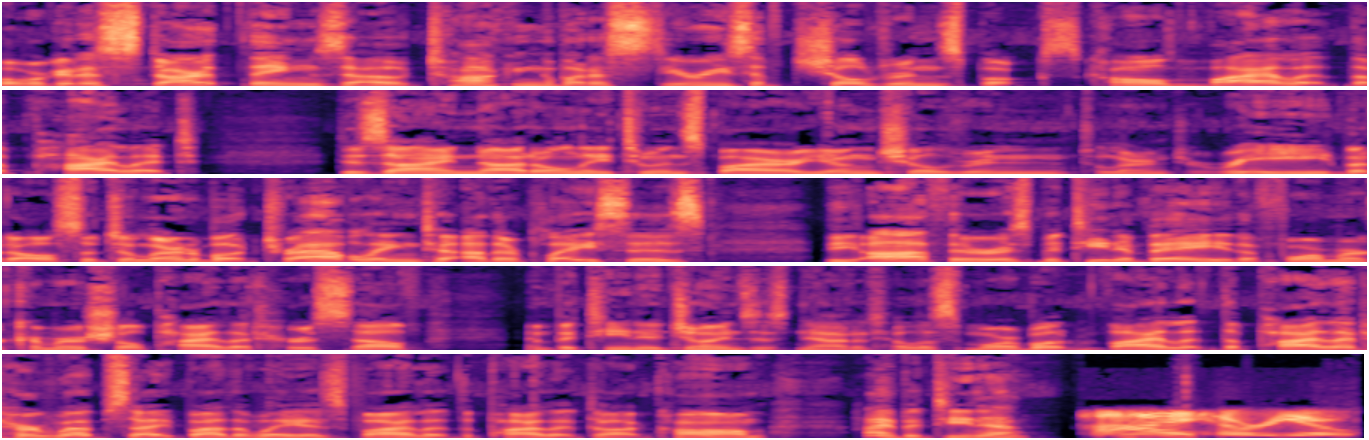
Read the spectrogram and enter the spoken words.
But we're going to start things out talking about a series of children's books called Violet the Pilot, designed not only to inspire young children to learn to read, but also to learn about traveling to other places. The author is Bettina Bay, the former commercial pilot herself. And Bettina joins us now to tell us more about Violet the Pilot. Her website, by the way, is violetthepilot.com. Hi, Bettina. Hi, how are you?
